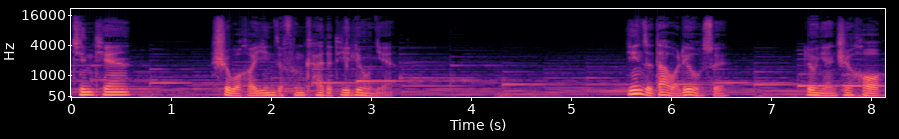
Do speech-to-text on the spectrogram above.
今天，是我和英子分开的第六年。英子大我六岁，六年之后，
